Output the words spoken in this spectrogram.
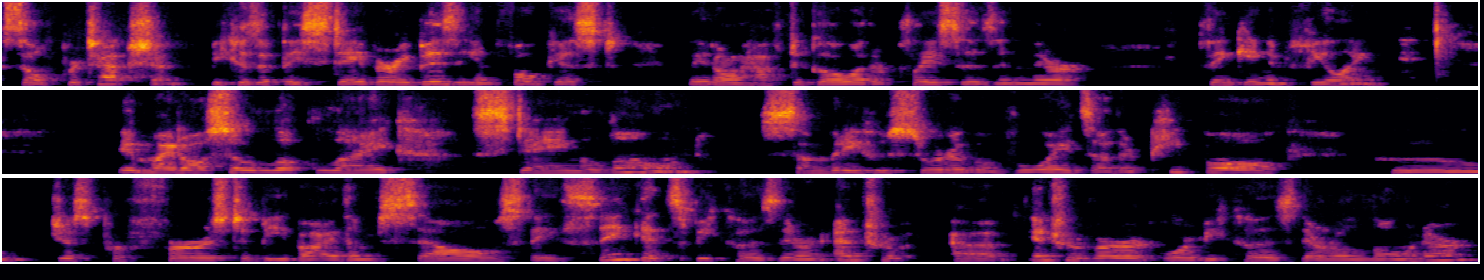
self protection because if they stay very busy and focused, they don't have to go other places in their thinking and feeling. It might also look like staying alone, somebody who sort of avoids other people, who just prefers to be by themselves. They think it's because they're an intro, uh, introvert or because they're a loner,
